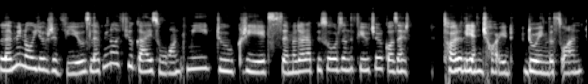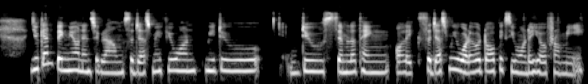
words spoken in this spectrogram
Let me know your reviews. Let me know if you guys want me to create similar episodes in the future because I thoroughly enjoyed doing this one. You can ping me on Instagram, suggest me if you want me to do similar thing or like suggest me whatever topics you want to hear from me.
